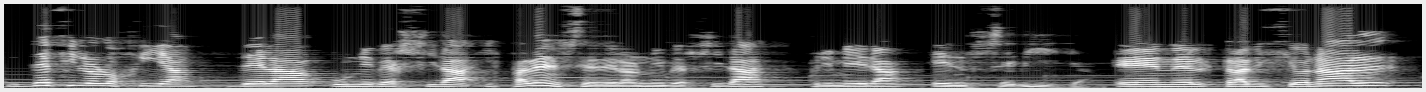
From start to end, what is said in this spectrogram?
de Filología de la Universidad Hispalense, de la Universidad Primera en Sevilla. En el tradicional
